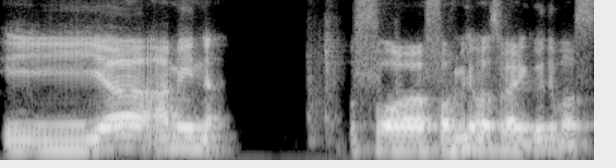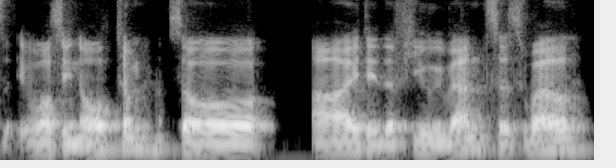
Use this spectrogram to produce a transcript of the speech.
Yeah, I mean, for for me was very good. It was it was in autumn, so I did a few events as well,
